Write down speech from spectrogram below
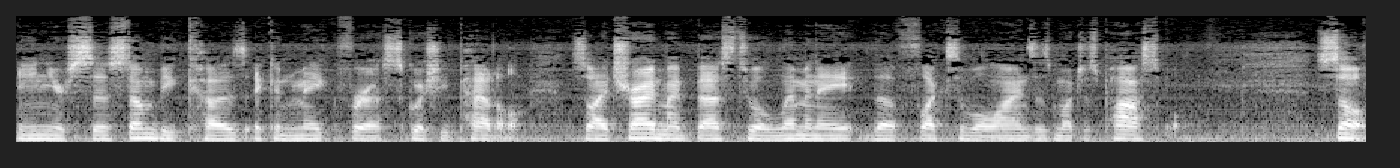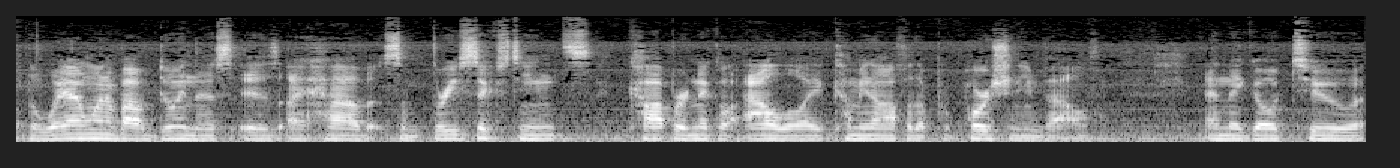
in your system because it can make for a squishy pedal. So I tried my best to eliminate the flexible lines as much as possible. So the way I went about doing this is I have some 3 16 copper nickel alloy coming off of the proportioning valve and they go to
